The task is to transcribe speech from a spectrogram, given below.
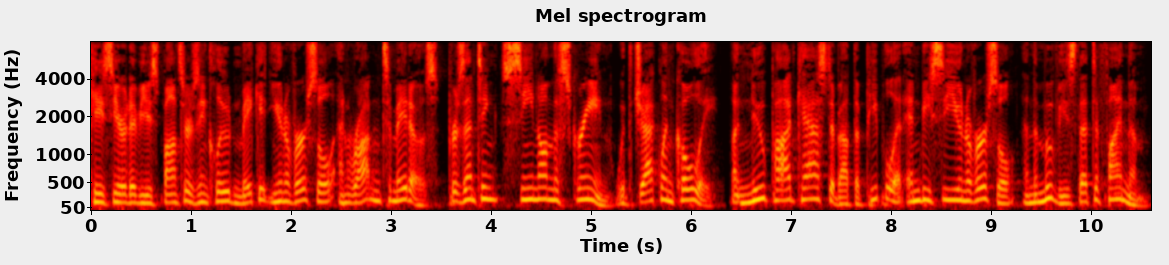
KCRW sponsors include Make It Universal and Rotten Tomatoes, presenting Scene on the Screen with Jacqueline Coley, a new podcast about the people at NBC Universal and the movies that define them.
